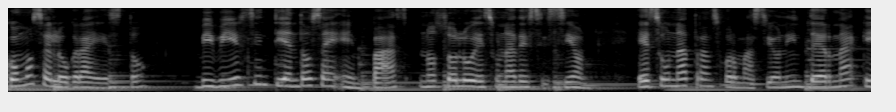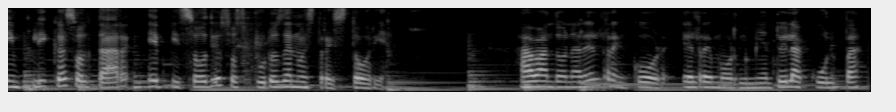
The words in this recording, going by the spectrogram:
¿cómo se logra esto? Vivir sintiéndose en paz no solo es una decisión, es una transformación interna que implica soltar episodios oscuros de nuestra historia. Abandonar el rencor, el remordimiento y la culpa,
